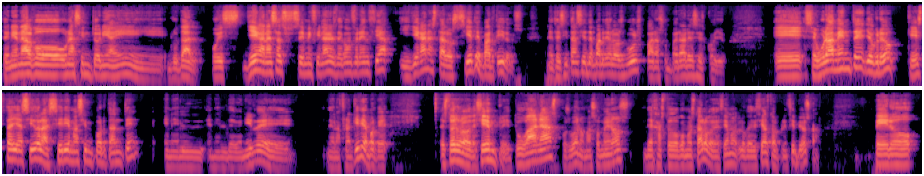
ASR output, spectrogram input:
tenían algo, una sintonía ahí brutal. Pues llegan a esas semifinales de conferencia y llegan hasta los siete partidos. Necesitan siete partidos los Bulls para superar ese escollo. Eh, seguramente yo creo que esta haya sido la serie más importante en el, en el devenir de, de la franquicia, porque esto es lo de siempre. Tú ganas, pues bueno, más o menos dejas todo como está, lo que decíamos, lo que decías tú al principio, Oscar. Pero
